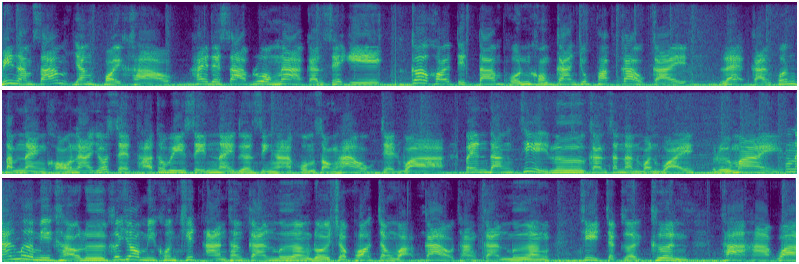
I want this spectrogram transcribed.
มีหนำซ้ำยังปล่อยข่าวให้ได้ทราบล่วงหน้ากันเสียอีก ก็คอยติดตามผลของการยุบพักก้าวไกล และการพ้นตำแหน่งของนายกเศรษฐาทวีสินในเดือนสิงหาคม 2567 ว่า เป็นดังที่ลือกันสนั่นวันไหวหรือไม่ดังนั้นเมื่อมีข่าวลือก็ย่อมมีคนคิดอ่านทางการเมือง โดยเฉพาะจังหวะก้าวทางการเมืองที่จะเกิดขึ้น ถ้าหากว่า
